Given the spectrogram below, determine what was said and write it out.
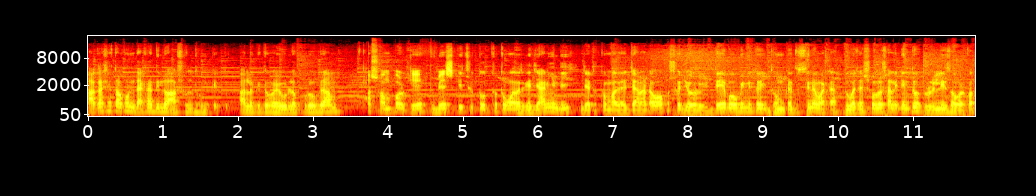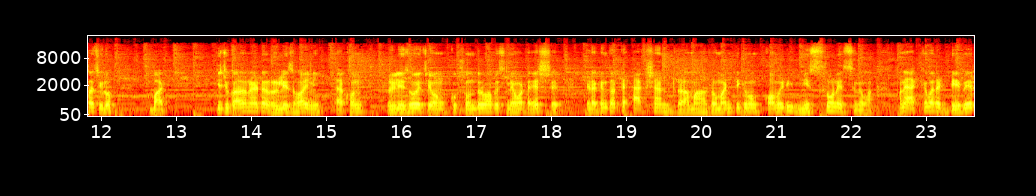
আকাশে তখন দেখা দিল আসল ধূমকেতু। আলোকিত হয়ে উঠল পুরো গ্রাম। সম্পর্কে বেশ কিছু তথ্য তোমাদেরকে জানিয়ে দিই, যেটা তোমাদের জানাটাও অবশ্যই জরুরি। দেব অভিনীত এই ধূমকেতু সিনেমাটা দু হাজার ষোলো সালে কিন্তু রিলিজ হওয়ার কথা ছিল বাট কিছু কারণে এটা রিলিজ হয়নি। এখন রিলিজ হয়েছে এবং খুব সুন্দরভাবে সিনেমাটা এসছে। এটা কিন্তু একটা অ্যাকশন ড্রামা রোমান্টিক এবং কমেডি মিশ্রণের সিনেমা। মানে একেবারে দেবের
